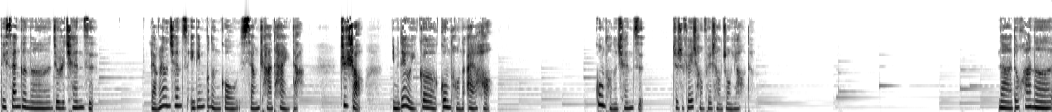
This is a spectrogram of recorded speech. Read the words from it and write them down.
第三个呢，就是圈子。两个人的圈子一定不能够相差太大，至少你们得有一个共同的爱好、共同的圈子，这是非常非常重要的。那豆花呢，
